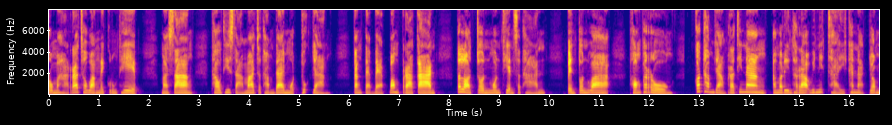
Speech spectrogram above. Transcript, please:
รมมหาราชวังในกรุงเทพ มาสร้างเท่าที่สามารถจะทำได้หมดทุกอย่าง ตั้งแต่แบบป้อมปราการ ตลอดจนมนเทียนสถาน เป็นต้นว่า ท้องพระโรง ก็ทำอย่างพระที่นั่งอมรินทรวินิจฉัยขนาดย่อม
